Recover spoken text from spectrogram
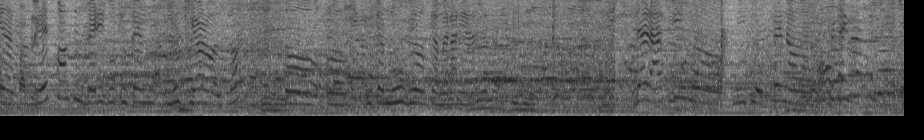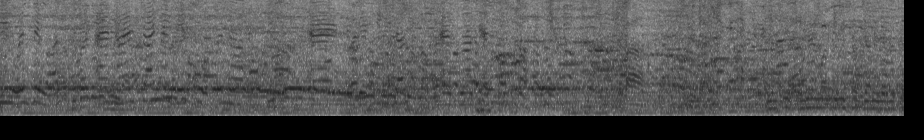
yeah, public? response is very good. You can look here also. Mm -hmm. So uh, you can move your camera here. Mm -hmm. They're asking uh, me to open office in West Bengal, and I'll try my best to open an office and get results as much as possible from here. Wow. ফোনের মাধ্যমে সব জানা যাবে তো?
